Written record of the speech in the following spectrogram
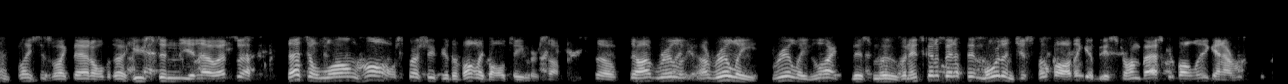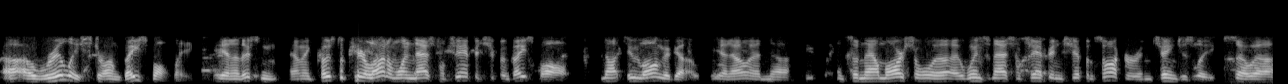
and places like that all the time. Houston, you know, that's a that's a long haul, especially if you're the volleyball team or something. So I really, I really, really like this move, and it's going to benefit more than just football. I think it'll be a strong basketball league and a a really strong baseball league. You know, there's some I mean, Coastal Carolina won a national championship in baseball not too long ago, you know, and uh, and so now Marshall uh, wins a national championship in soccer and changes leagues. So uh,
